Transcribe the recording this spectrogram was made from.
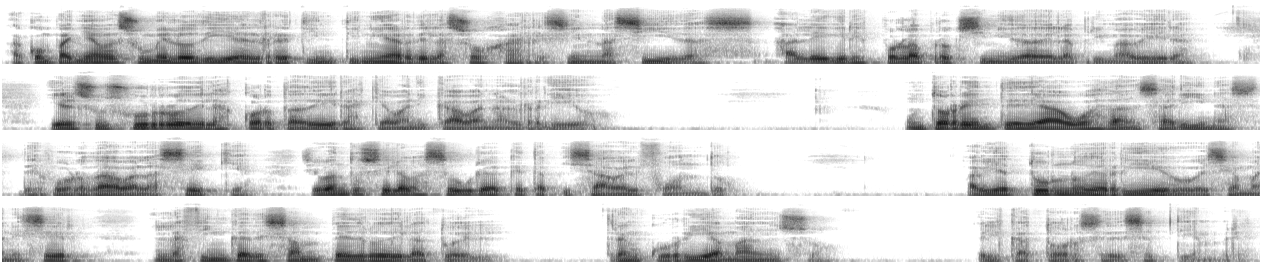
Acompañaba su melodía el retintinear de las hojas recién nacidas, alegres por la proximidad de la primavera, y el susurro de las cortaderas que abanicaban al río. Un torrente de aguas danzarinas desbordaba la sequía, llevándose la basura que tapizaba el fondo. Había turno de riego ese amanecer en la finca de San Pedro de la Tuel. Transcurría manso el 14 de septiembre.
